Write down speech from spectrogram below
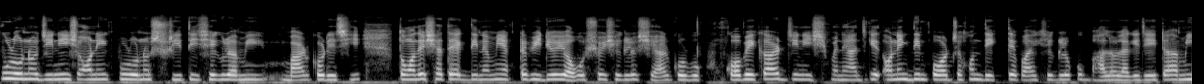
পুরনো জিনিস, অনেক পুরনো স্মৃতি সেগুলো আমি বার করেছি। তোমাদের সাথে একদিন আমি একটা ভিডিওই অবশ্যই সেগুলো শেয়ার করব। কবেকার জিনিস মানে আজকে অনেক দিন পর যখন দেখতে পাই সেগুলো খুব ভালো লাগে। যে এটা আমি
